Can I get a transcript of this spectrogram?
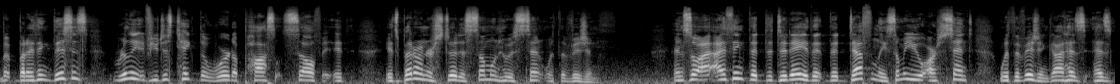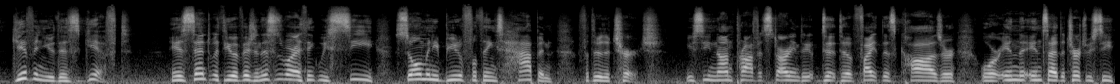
but, but I think this is really, if you just take the word apostle itself, it, it's better understood as someone who is sent with a vision. And so I, I think that the, today, that, that definitely some of you are sent with a vision. God has, has given you this gift. He has sent with you a vision. This is where I think we see so many beautiful things happen for, through the church. You see nonprofits starting to, to, to, fight this cause, or, or in the, inside the church, we see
